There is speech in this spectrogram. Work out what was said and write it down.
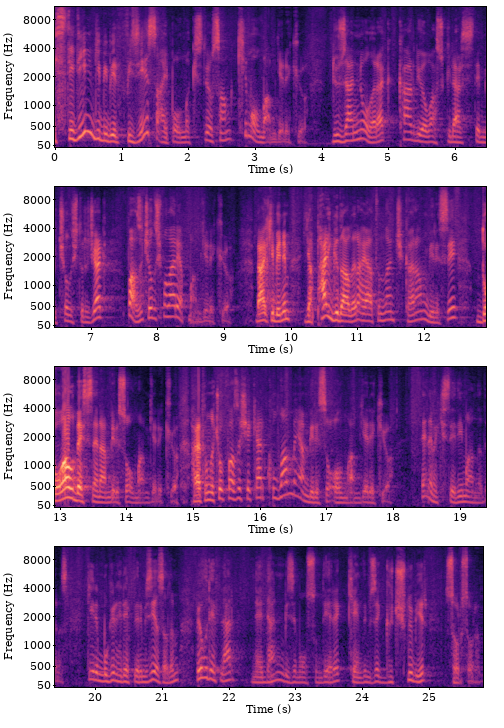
istediğim gibi bir fiziğe sahip olmak istiyorsam kim olmam gerekiyor? Düzenli olarak kardiyovasküler sistemi çalıştıracak bazı çalışmalar yapmam gerekiyor. Belki benim yapay gıdaları hayatımdan çıkaran birisi, doğal beslenen birisi olmam gerekiyor. Hayatımda çok fazla şeker kullanmayan birisi olmam gerekiyor. Ne demek istediğimi anladınız. Gelin bugün hedeflerimizi yazalım ve o hedefler neden bizim olsun diyerek kendimize güçlü bir soru soralım.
